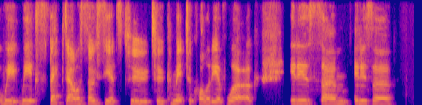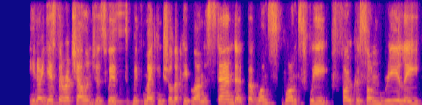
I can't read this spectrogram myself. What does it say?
we we expect our associates to to commit to quality of work it is um, it is a you know yes there are challenges with with making sure that people understand it but once once we focus on really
